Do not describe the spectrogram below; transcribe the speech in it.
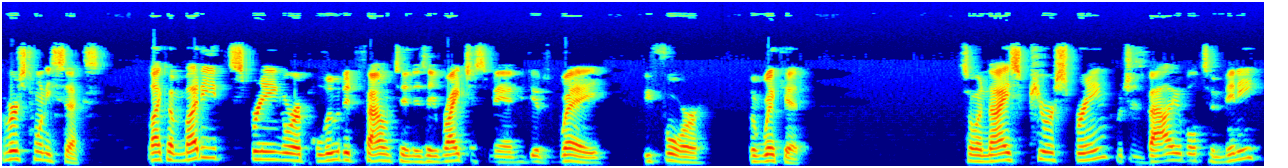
Verse 26 Like a muddied spring or a polluted fountain is a righteous man who gives way before the wicked. So a nice pure spring, which is valuable to many,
